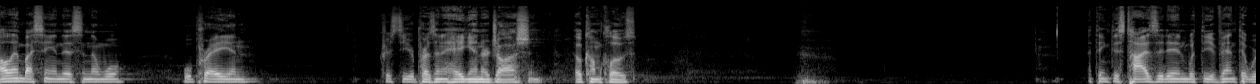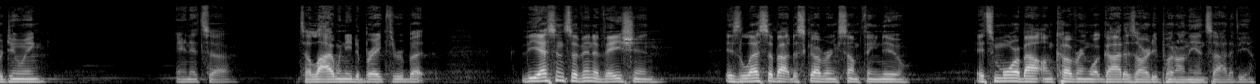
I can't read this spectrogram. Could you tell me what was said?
I'll end by saying this and then we'll, we'll pray and Christy or President Hagan or Josh and they'll come close. I think this ties it in with the event that we're doing. And it's a, it's a lie we need to break through. But the essence of innovation is less about discovering something new, it's more about uncovering what God has already put on the inside of you.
